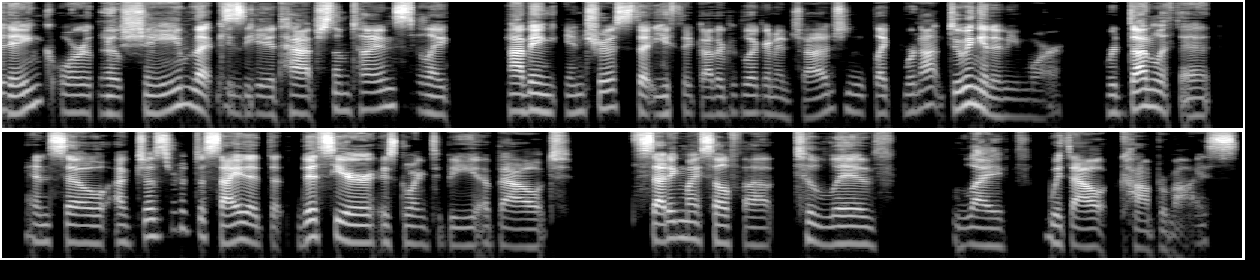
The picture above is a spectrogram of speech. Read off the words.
think or the shame that can be attached sometimes to like having interests that you think other people are going to judge. And like, we're not doing it anymore. We're done with it. And so I've just sort of decided that this year is going to be about setting myself up to live life without compromise.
